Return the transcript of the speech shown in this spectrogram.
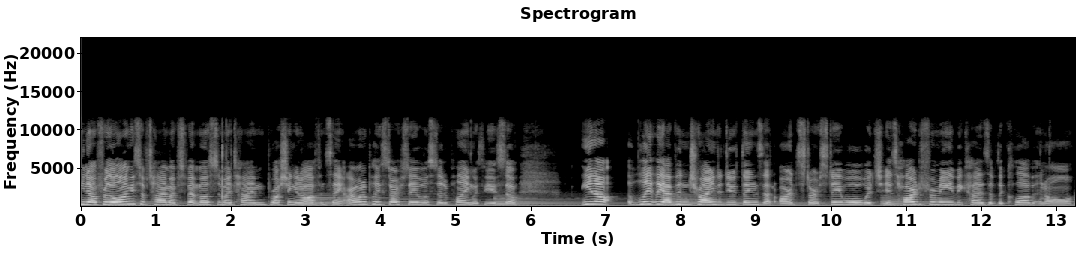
you know, for the longest of time, I've spent most of my time brushing it off and saying, I want to play Star Stable instead of playing with you. So, you know, lately I've been trying to do things that aren't Star Stable, which is hard for me because of the club and all,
